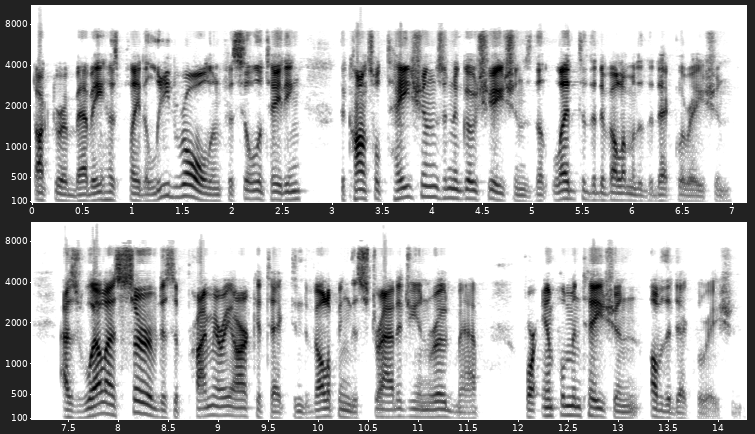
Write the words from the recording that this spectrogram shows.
Dr. Abebe has played a lead role in facilitating the consultations and negotiations that led to the development of the declaration as well as served as a primary architect in developing the strategy and roadmap for implementation of the Declaration.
